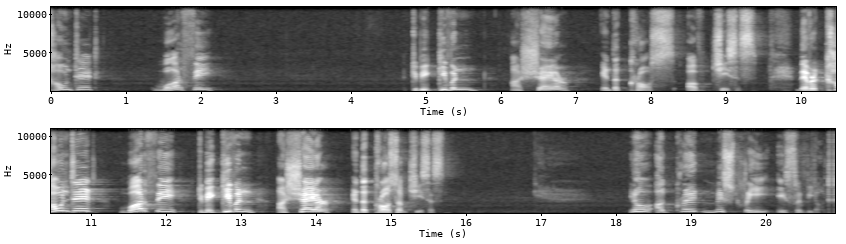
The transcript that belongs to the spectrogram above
counted worthy to be given a share in the cross of Jesus. They were counted worthy to be given a share in the cross of Jesus. You know, a great mystery is revealed.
